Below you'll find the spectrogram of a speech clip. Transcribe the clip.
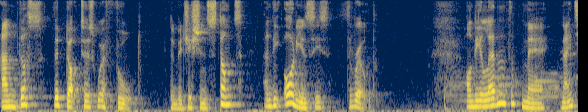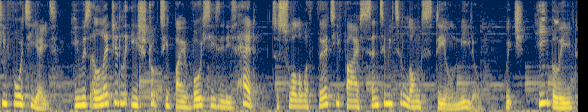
And thus the doctors were fooled, the magicians stumped, and the audiences thrilled. On the 11th of May 1948, he was allegedly instructed by voices in his head to swallow a 35 centimetre long steel needle, which he believed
